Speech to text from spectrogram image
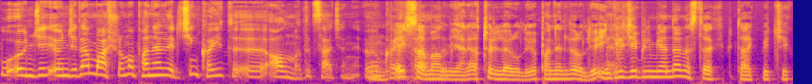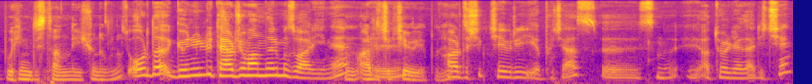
bu önce önceden başvurma paneller için kayıt e, almadık sadece hani ön kayıt Eş zamanlı yani atölyeler oluyor, paneller oluyor. İngilizce evet. bilmeyenler nasıl takip, takip edecek bu Hindistanlıyı şunu bunu? Orada gönüllü tercümanlarımız var yine. Hı, ardışık ee, çeviri yapılıyor. Ardışık çeviri yapacağız e, sınıf, e, atölyeler için.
